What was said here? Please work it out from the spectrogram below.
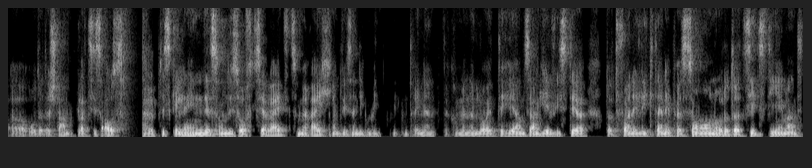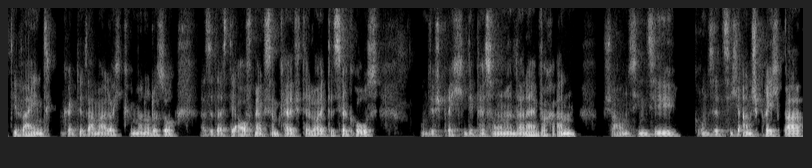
äh, oder der Standplatz ist außerhalb des Geländes und ist oft sehr weit zum Erreichen und wir sind irgendwie mittendrin. Da kommen dann Leute her und sagen, hey, wisst ihr, dort vorne liegt eine Person oder dort sitzt jemand, die weint, könnt ihr da mal euch kümmern oder so. Also da ist die Aufmerksamkeit der Leute sehr groß und wir sprechen die Personen dann einfach an, schauen, sind sie grundsätzlich ansprechbar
